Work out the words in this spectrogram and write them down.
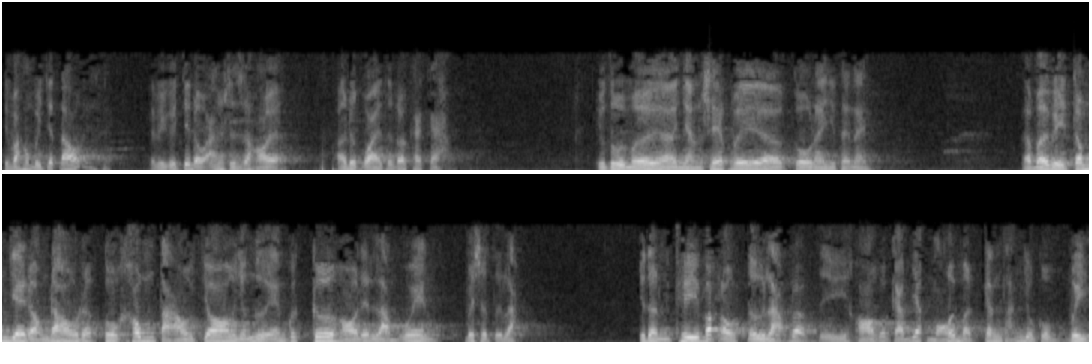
thì vẫn không bị chết đói. Tại vì cái chế độ an sinh xã hội ở nước ngoài tôi nói khá cao. Chúng tôi mới à, nhận xét với à, cô này như thế này là bởi vì trong giai đoạn đầu đó cô không tạo cho những người em có cơ hội để làm quen với sự tự lập. Cho nên khi bắt đầu tự lập đó thì họ có cảm giác mỏi mệt căng thẳng vô cùng. Vì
